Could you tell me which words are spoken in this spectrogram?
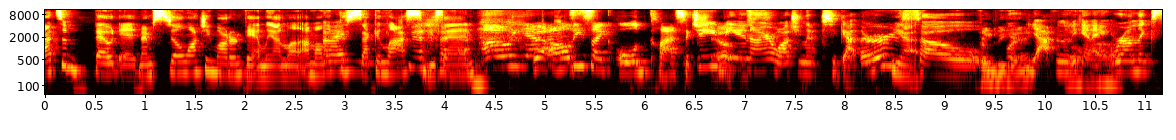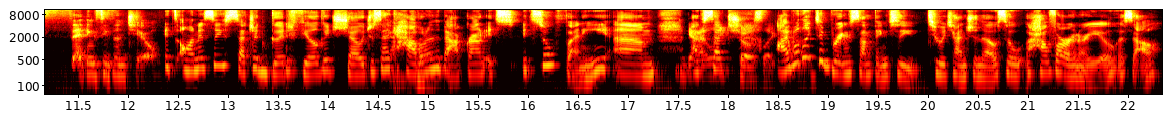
that's about it. And I'm still watching Modern Family. I'm, I'm on like I'm- the second last season. Oh yeah. But all these like old classic JB shows. and I are watching that together. Yeah. So From the beginning? Yeah, from the Oh, beginning. wow. We're on like I think season two. it's honestly such a good feel good show. Just like have it in the background. It's it's so funny. Um Yeah, I like except shows like I would like to bring something to to attention though. So how far in are you, Asal?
